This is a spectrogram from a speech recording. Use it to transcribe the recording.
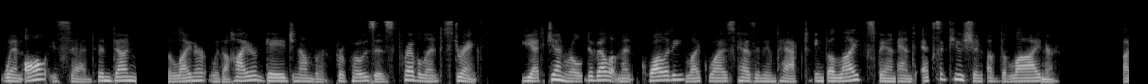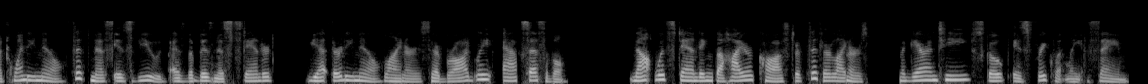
When all is said and done, the liner with a higher gauge number proposes prevalent strength Yet general development quality likewise has an impact in the lifespan and execution of the liner. A 20 mil thickness is viewed as the business standard, yet 30 mil liners are broadly accessible. Notwithstanding the higher cost of thicker liners, the guarantee scope is frequently the same.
